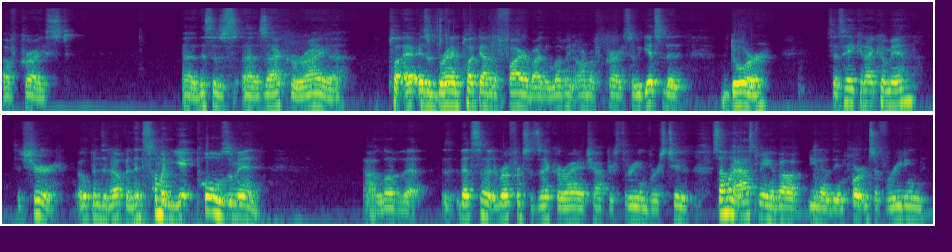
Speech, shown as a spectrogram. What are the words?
of Christ. Uh, this is uh, Zechariah pl- is a brand plucked out of the fire by the loving arm of Christ. So he gets to the door, says, "Hey, can I come in?" I said, "Sure." Opens it up, and then someone pulls him in. I love that. That's a reference to Zechariah chapter three and verse two. Someone asked me about you know the importance of reading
